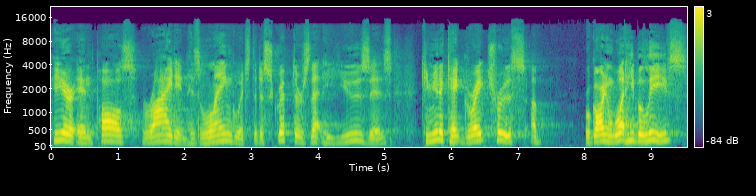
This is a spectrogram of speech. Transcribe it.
here in Paul's writing, his language, the descriptors that he uses communicate great truths regarding what he believes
